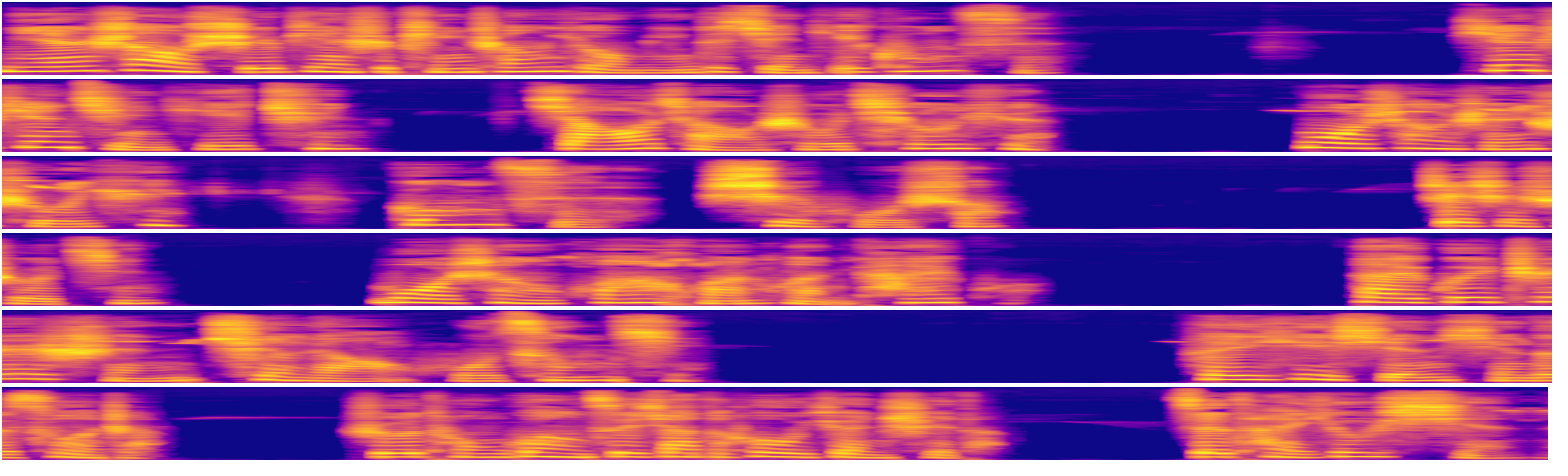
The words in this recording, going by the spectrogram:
年少时便是平城有名的锦衣公子，翩翩锦衣君皎皎如秋月，陌上人如玉，公子世无双。只是如今，陌上花缓缓开过，待归之人却了无踪迹。裴义闲闲的坐着，如同逛自家的后院似的，姿态悠闲。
